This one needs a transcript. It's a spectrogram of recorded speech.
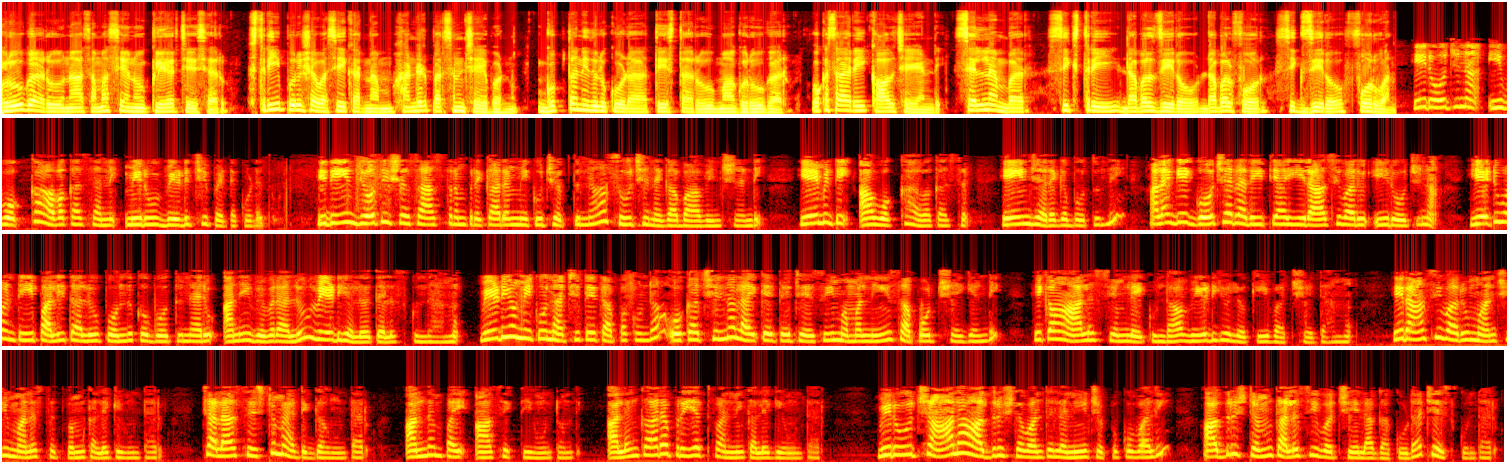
గురువుగారు నా సమస్యను క్లియర్ చేశారు. స్త్రీ పురుష వశీకరణం హండ్రెడ్ పర్సెంట్ చేయబడును. గుప్త నిధులు కూడా తీస్తారు మా గురువుగారు. ఒకసారి కాల్ చేయండి. Cell number six three double zero double four six zero four one. ఈ రోజున ఈ ఒక్క అవకాశాన్ని మీరు విడిచిపెట్టకూడదు. ఇది జ్యోతిష శాస్త్రం ప్రకారం మీకు చెప్తున్న సూచనగా భావించండి. ఏమిటి ఆ ఒక్క అవకాశం? ఏం జరగబోతుంది? అలాగే గోచర రీత్యా ఈ రాశివారు ఈ రోజున ఎటువంటి ఫలితాలు పొందుకోబోతున్నారు అనే వివరాలు వీడియోలో తెలుసుకుందాము. వీడియో మీకు నచ్చితే తప్పకుండా ఒక చిన్న లైక్ అయితే చేసి మమ్మల్ని సపోర్ట్ చేయండి. ఇక ఆలస్యం లేకుండా వీడియోలోకి వచ్చేద్దాము. ఈ రాశి వారు మంచి మనస్తత్వం కలిగి ఉంటారు. చాలా సిస్టమేటిక్గా ఉంటారు. అందంపై ఆసక్తి ఉంటుంది. అలంకార ప్రియత్వాన్ని కలిగి ఉంటారు. వీరు చాలా అదృష్టవంతులని చెప్పుకోవాలి. అదృష్టం కలిసి వచ్చేలాగా కూడా చేసుకుంటారు.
